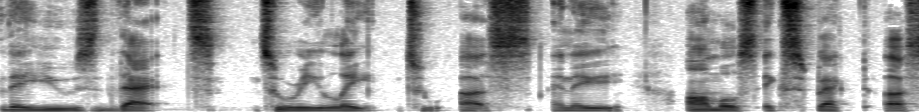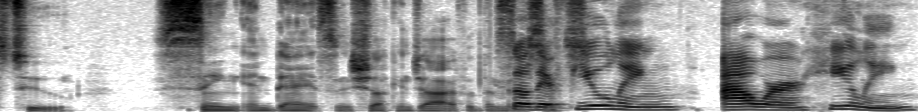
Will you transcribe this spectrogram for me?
they use that to relate to us and they almost expect us to sing and dance and shuck and jive for them. So they're sense. fueling our healing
